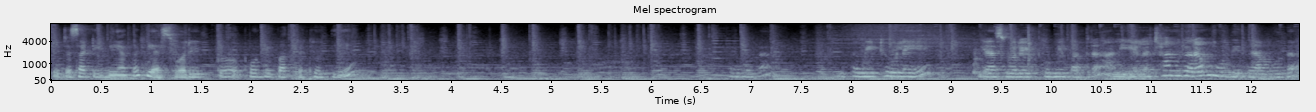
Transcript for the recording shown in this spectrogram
त्याच्यासाठी मी आता गॅसवर एक फोडणी पात्र ठेवते आहे बघा इथं मी ठेवलं आहे गॅसवर एक फोडणी पात्र आणि याला छान गरम होऊ देते अगोदर.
